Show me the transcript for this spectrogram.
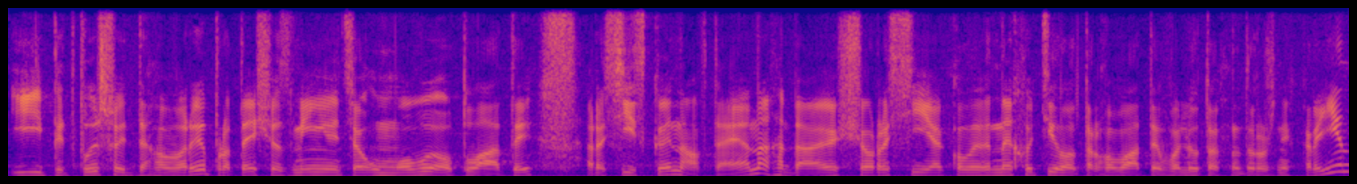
і підпишуть договори про те, що змінюються умови оплати російської нафти. А я нагадаю, що Росія, коли не хотіла торгувати в валютах недорожніх країн,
